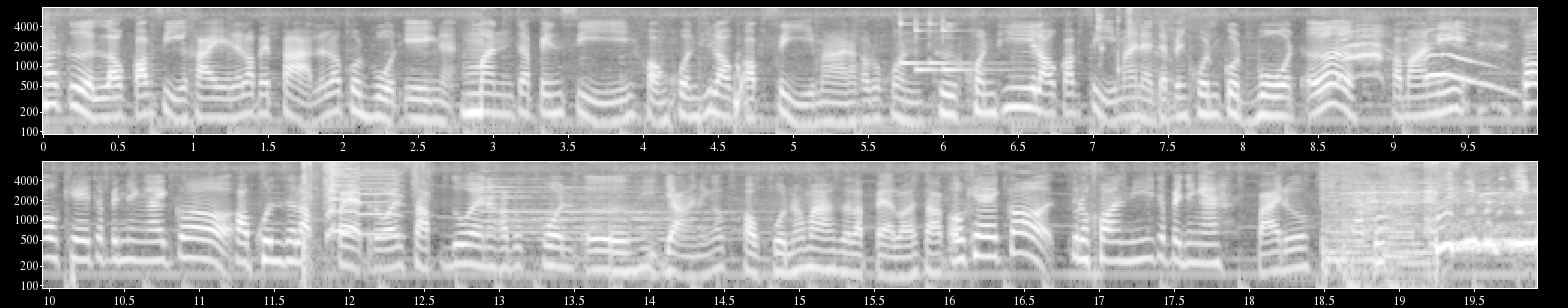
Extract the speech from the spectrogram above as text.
ถ้าเกิดเราก๊อปสีใครแล้วเราไปปาดแล้วเรากดโหวตเองเนี่ยมันจะเป็นสีของคนที่เราก๊อปสีมานะครับทุกคนคือคนที่เราก๊อปสีมาเนี่ยจะเป็นคนกดโหวตเออ ประมาณนี้ก็โอเคจะเป็นยังไงก็ขอบคุณสำหรับ 800 ซับด้วยนะครับทุกคนเอออีกอย่างหนึงก็ขอบคุณมากๆสำหรับ 800 ซับโอเค ก็ตัวละครนี้จะเป็นยังไง ไปดูคุณนี่มันจิ้ม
